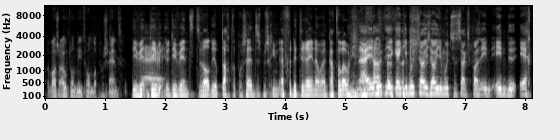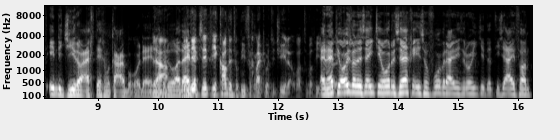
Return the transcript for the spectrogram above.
was ook nog niet 100%. die, win- Nee. die, die wint terwijl die op 80% is misschien even de Tirreno en Catalonië. Nee, je moet, je, kijk, je moet sowieso je moet ze straks pas in, in de, echt in de Giro eigenlijk tegen elkaar beoordelen. Ja, Ik bedoel, uiteindelijk... dit, dit, je kan dit ook niet vergelijken met de Giro. Wat, wat hier En heb je ooit wel eens eentje horen zeggen in zo'n voorbereidingsrondje dat hij zei van...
